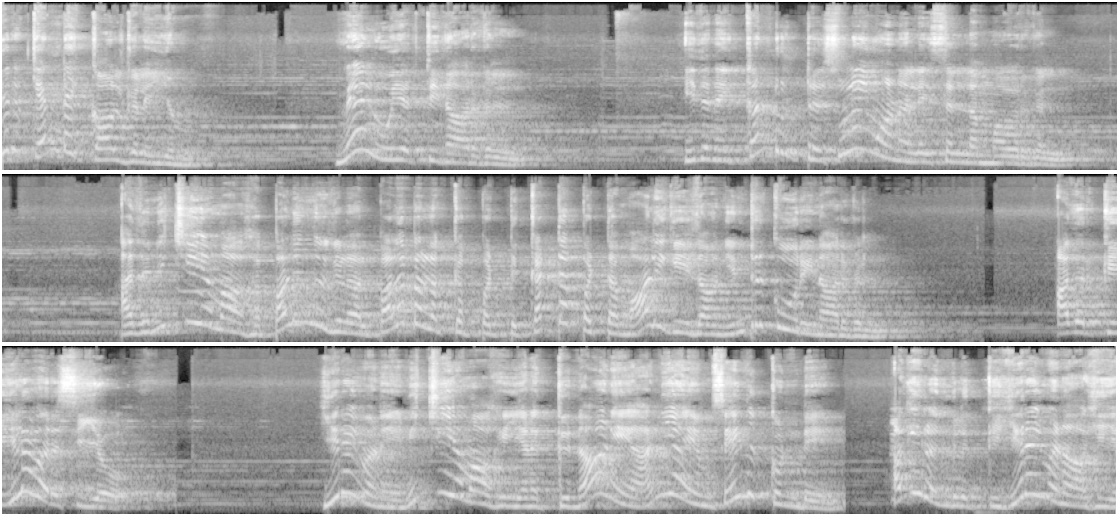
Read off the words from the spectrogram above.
இரு கெண்டை கால்களையும் மேல் உயர்த்தினார்கள். இதனை கன்றுற்ற சுலைமான் அலை செல்லம் அவர்கள் அது நிச்சயமாக பழுங்குகளால் பளபளக்கப்பட்டு கட்டப்பட்ட மாளிகைதான் என்று கூறினார்கள். அதற்கு இளவரசியோ இறைவனே நிச்சயமாக எனக்கு நானே அநியாயம் செய்து கொண்டேன். அகிலங்களுக்கு இறைவனாகிய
